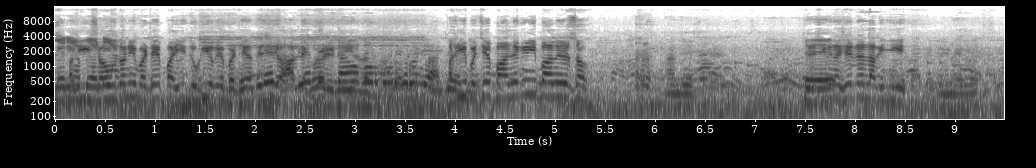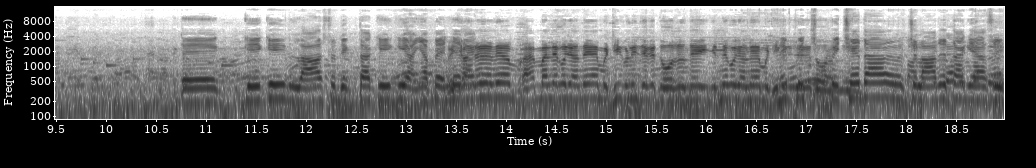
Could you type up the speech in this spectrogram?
ਮੇਰੀਆਂ ਅਸੀਂ ਸ਼ੌਂਕ ਤੋਂ ਬੇਟੀਆਂ ਨਹੀਂ ਬੈਠੇ ਭਾਈ ਦੁਖੀ ਹੋ ਕੇ ਬੈਠੇ ਆਂਦੇ ਜੀ ਹਾਲ ਦੇਖੋ ਰੇਟ ਜੀ ਅਸੀਂ ਬੱਚੇ ਪਾਲਣੇ ਕਿ ਨਹੀਂ ਪਾਲਣੇ ਦੱਸੋ? ਹਾਂਜੀ। ਤੇ ਅਸੀਂ ਨਸ਼ੇ ਤੇ ਲੱਗ ਜੀਏ ਤੇ ਕੀ ਕੀ ਲਾਸਟ ਦਿੱਕਤਾਂ ਕੀ ਕੀ ਆਈਆਂ ਪਹਿਲੇ ਦਾ ਜਾਂਦੇ ਨੇ ਐਮਐਲਏ ਕੋ ਜਾਂਦੇ ਆ ਮਿੱਠੀ ਗੋਲੀ ਦੇ ਕੇ ਦੋ ਦਿੰਦੇ ਜਿੰਨੇ ਕੋ ਜਾਂਦੇ ਆ ਮਿੱਠੀ ਨਹੀਂ ਗੋਲੀ ਦੇ ਕੇ ਦੋ। ਪਿੱਛੇ ਪਿੱਛੇ ਦਾ ਚਲਾ ਦਿੱਤਾ ਗਿਆ ਸੀ।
